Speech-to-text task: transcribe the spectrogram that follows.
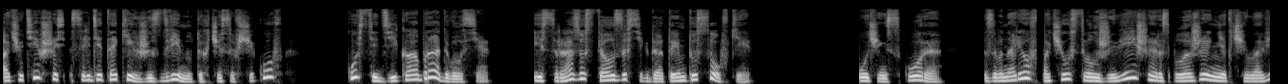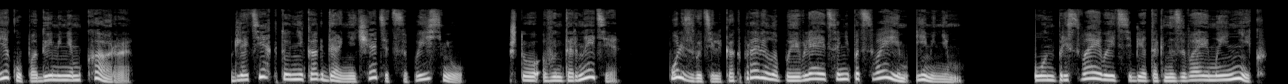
очутившись среди таких же сдвинутых часовщиков, Костя дико обрадовался и сразу стал завсегдатаем тусовки. Очень скоро Звонарев почувствовал живейшее расположение к человеку под именем Кара. Для тех, кто никогда не чатится, поясню, что в интернете пользователь, как правило, появляется не под своим именем. Он присваивает себе так называемый ник,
